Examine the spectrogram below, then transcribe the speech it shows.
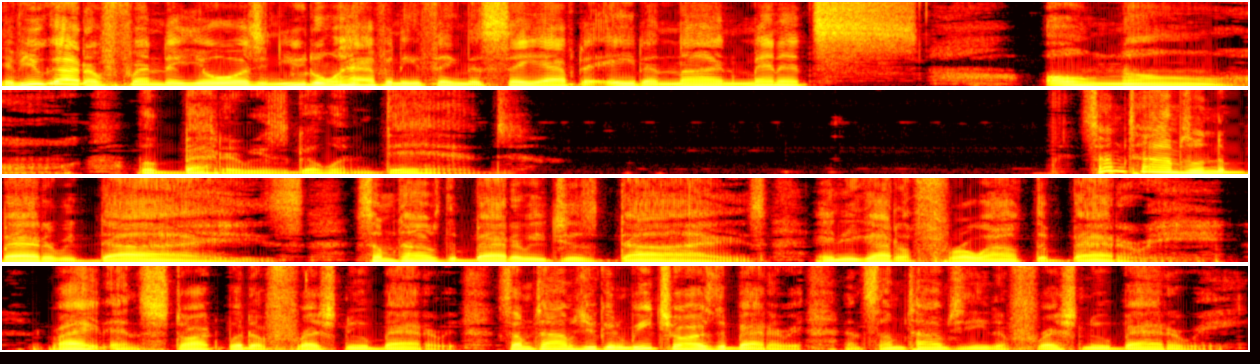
If you got a friend of yours and you don't have anything to say after eight or nine minutes, oh no, the battery's going dead. Sometimes when the battery dies, sometimes the battery just dies and you got to throw out the battery, right? And start with a fresh new battery. Sometimes you can recharge the battery and sometimes you need a fresh new battery.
